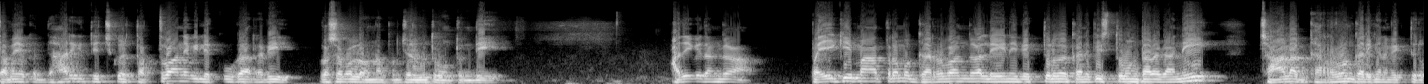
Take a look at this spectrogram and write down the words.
తమ యొక్క దారికి తెచ్చుకునే తత్వాన్ని వీళ్ళు ఎక్కువగా రవి వృషభంలో ఉన్నప్పుడు జరుగుతూ ఉంటుంది. అదేవిధంగా పైకి మాత్రము గర్వంగా లేని వ్యక్తులుగా కనిపిస్తూ ఉంటారు కానీ చాలా గర్వం కలిగిన వ్యక్తులు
